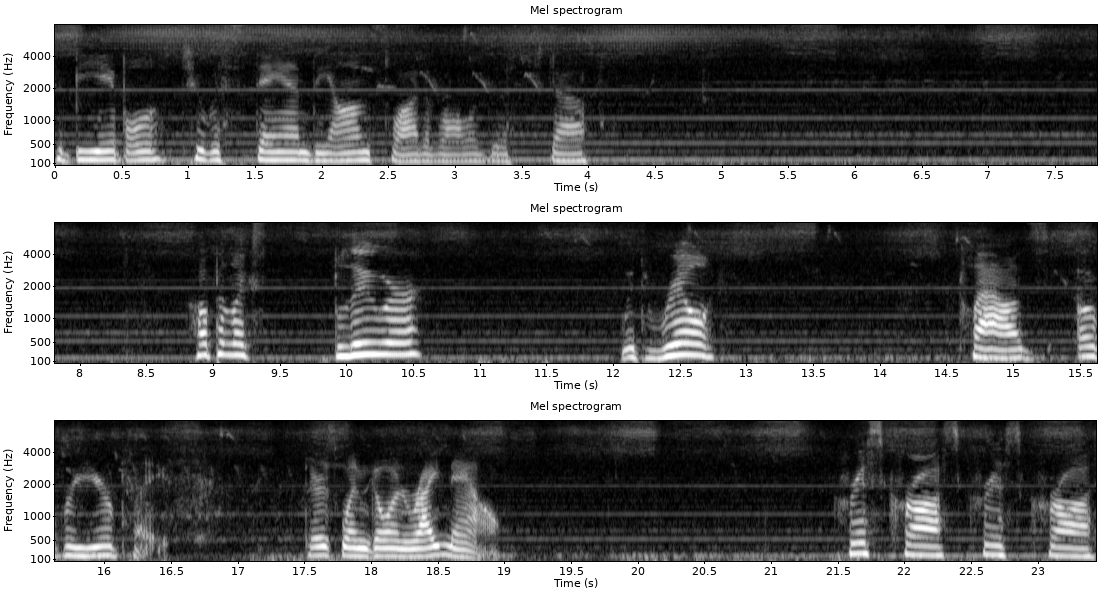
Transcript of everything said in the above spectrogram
to be able to withstand the onslaught of all of this stuff. Hope it looks bluer with real clouds over your place. There's one going right now. Crisscross, crisscross,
